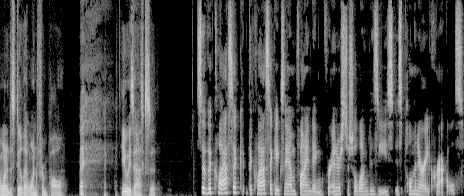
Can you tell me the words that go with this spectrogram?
I wanted to steal that one from Paul. he always asks it. So the classic the classic exam finding for interstitial lung disease is pulmonary crackles.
